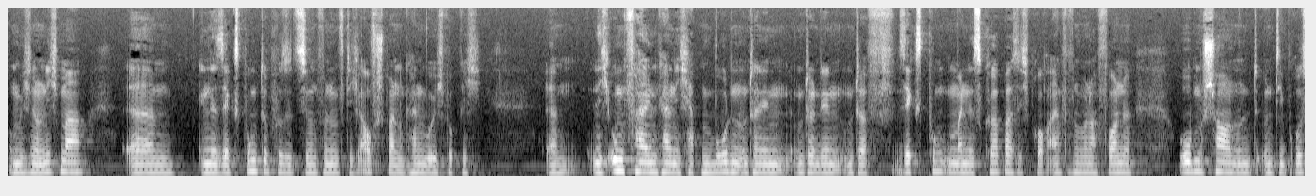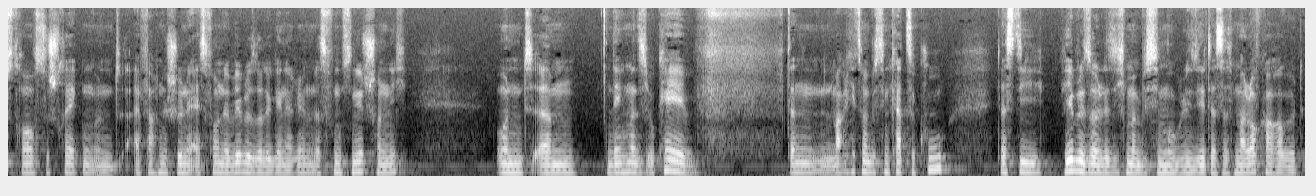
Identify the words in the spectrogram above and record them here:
und mich noch nicht mal ähm, in der Sechs-Punkte-Position vernünftig aufspannen kann, wo ich wirklich ähm, nicht umfallen kann. Ich habe einen Boden unter den, unter den unter sechs Punkten meines Körpers. Ich brauche einfach nur nach vorne oben schauen und, und die Brust rauszustrecken und einfach eine schöne S von der Wirbelsäule generieren. Das funktioniert schon nicht. Und ähm, dann denkt man sich, okay, dann mache ich jetzt mal ein bisschen Katze-Kuh, dass die Wirbelsäule sich mal ein bisschen mobilisiert, dass das mal lockerer wird.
